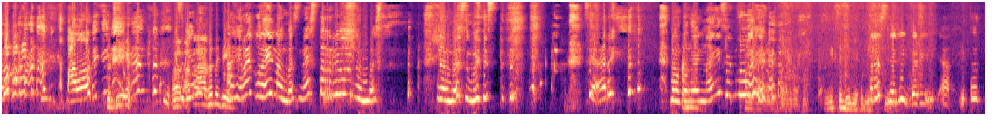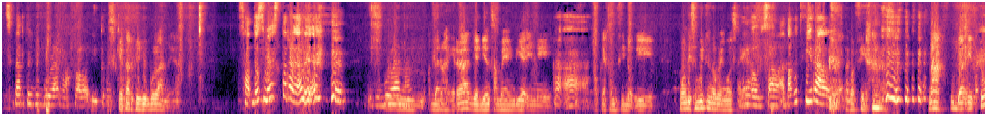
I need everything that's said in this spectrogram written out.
ketawa lagi Sedih ya. Sedih aku- lah. aku sedih. akhirnya kuliah nambah semester dulu nambah nambah semester si Ari lu yang nangis ya gue? Ini sedih nih. sedih. Terus jadi dari ya, itu sekitar tujuh bulan lah kalau dihitung sekitar tujuh bulan ya. satu semester kali ya tujuh bulan lah. Hmm, dan akhirnya jadian sama yang dia ini. Ah, ah. Oke sama si doi. Mau disebutin namanya nggak usah ya. Nggak usah lah, takut viral ya. Takut viral. nah, udah itu,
